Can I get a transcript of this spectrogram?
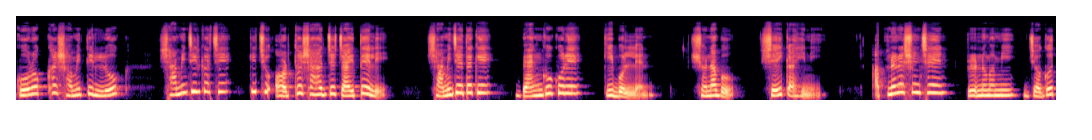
গোরক্ষা সমিতির লোক স্বামীজির কাছে কিছু অর্থ সাহায্য চাইতে এলে স্বামীজি তাকে ব্যঙ্গ করে কি বললেন? শোনাবো। সেই কাহিনী। আপনারা শুনছেন প্রণমামী জগৎ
